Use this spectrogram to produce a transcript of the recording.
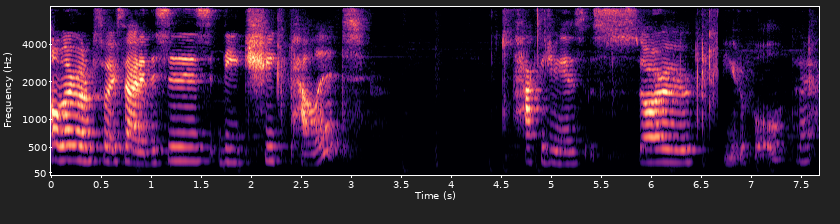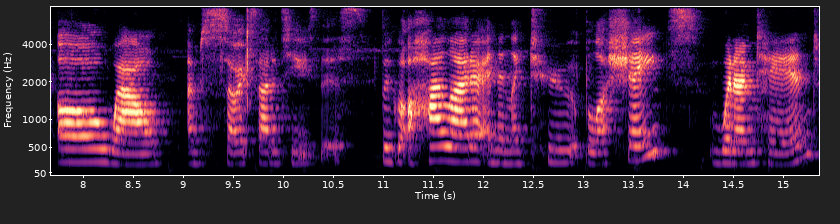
Oh my God, I'm so excited. This is the Cheek Palette. Packaging is so beautiful. Oh, wow. I'm so excited to use this. We've got a highlighter and then like two blush shades. When I'm tanned,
